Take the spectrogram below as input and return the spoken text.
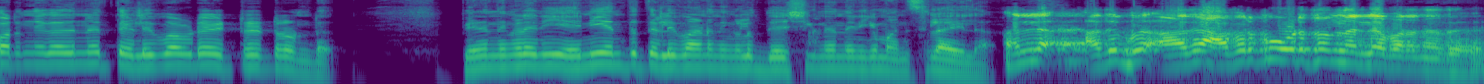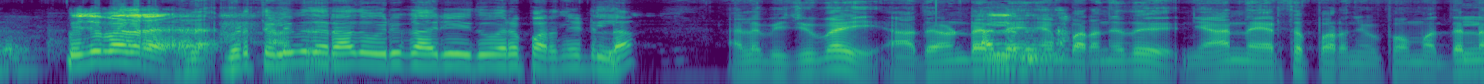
പറഞ്ഞതിന് തെളിവ് അവിടെ ഇട്ടിട്ടുണ്ട്. പിന്നെ നിങ്ങൾ ഇനി ഇനി എന്ത് തെളിവാണ് നിങ്ങൾ ഉദ്ദേശിക്കുന്നതെന്ന് എനിക്ക് മനസ്സിലായില്ല. അല്ല അത് അത് അവർക്ക് കൊടുത്തെന്നല്ല പറഞ്ഞത്? ബിജു ഇവിടെ തെളിവ് തരാതെ ഒരു കാര്യം ഇതുവരെ പറഞ്ഞിട്ടില്ല. അല്ല ബിജുഭായ് അതുകൊണ്ടല്ലേ ഞാൻ പറഞ്ഞത്. ഞാൻ നേരത്തെ പറഞ്ഞു ഇപ്പം മദ്ദല്ല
